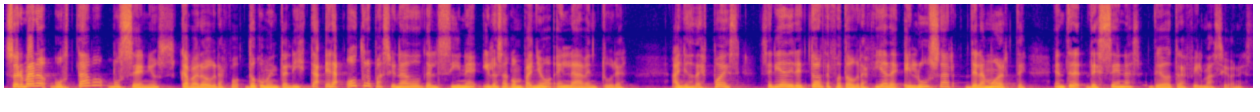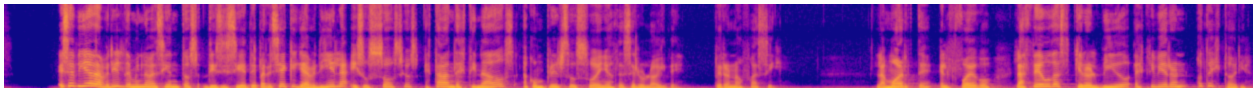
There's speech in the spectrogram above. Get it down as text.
Su hermano Gustavo Bucenius, camarógrafo, documentalista, era otro apasionado del cine y los acompañó en la aventura. Años después, sería director de fotografía de El Húsar de la Muerte, entre decenas de otras filmaciones. Ese día de abril de 1917 parecía que Gabriela y sus socios estaban destinados a cumplir sus sueños de celuloide, pero no fue así. La muerte, el fuego, las deudas y el olvido escribieron otra historia.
